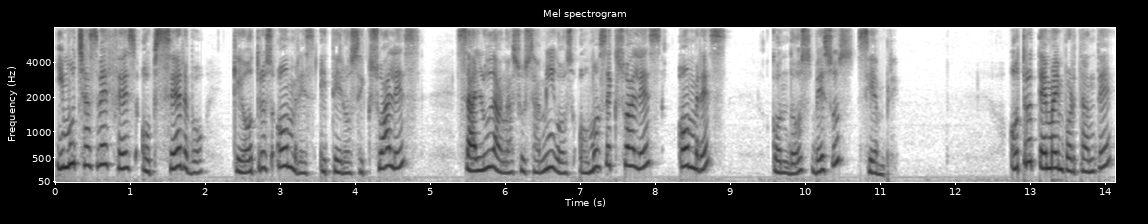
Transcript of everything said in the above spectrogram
Y muchas veces observo que otros hombres heterosexuales saludan a sus amigos homosexuales hombres con dos besos siempre. Otro tema importante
